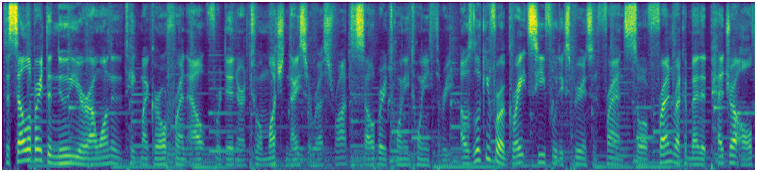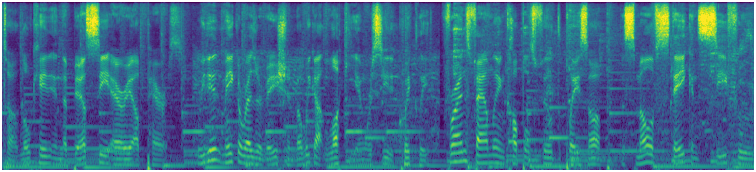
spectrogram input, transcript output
To celebrate the new year, I wanted to take my girlfriend out for dinner to a much nicer restaurant to celebrate 2023. I was looking for a great seafood experience in France, so a friend recommended Pedra Alta, located in the Bercy area of Paris. We didn't make a reservation, but we got lucky and were seated quickly. Friends, family, and couples filled the place up. The smell of steak and seafood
